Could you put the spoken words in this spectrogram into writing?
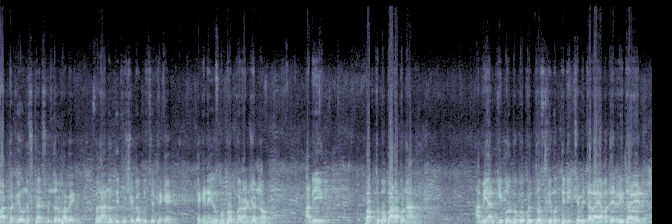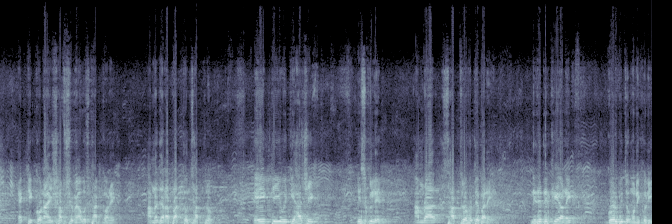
বাদবাকি অনুষ্ঠান সুন্দরভাবে প্রধান অতিথি হিসেবে উপস্থিত থেকে এখানে উপভোগ করার জন্য। আমি বক্তব্য বাড়াবো না। আমি আর কি বলব? গোকুল তসলিম উদ্দিন উচ্চ বিদ্যালয় আমাদের হৃদয়ের একটি কোনায় সবসময় অবস্থান করে। আমরা যারা প্রাক্তন ছাত্র, এই একটি ঐতিহাসিক স্কুলের আমরা ছাত্র হতে পারে। নিজেদেরকে অনেক গর্বিত মনে করি।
